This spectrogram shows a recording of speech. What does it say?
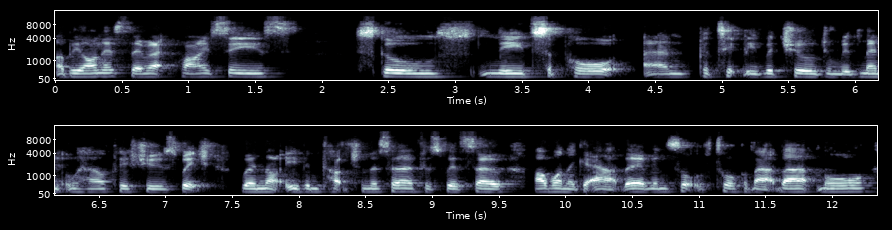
I'll be honest, they're at crises schools need support and particularly with children with mental health issues which we're not even touching the surface with. So i want to get out there and sort of talk about that more.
